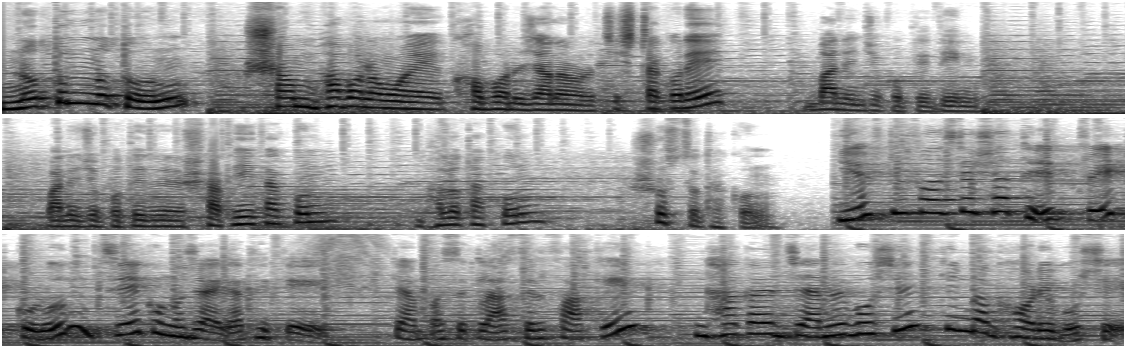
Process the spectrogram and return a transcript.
নতুন নতুন সম্ভাবনাময় খবর জানানোর চেষ্টা করে বাণিজ্য প্রতিদিন। বাণিজ্য প্রতিদিনের সাথেই থাকুন, ভালো থাকুন, সুস্থ থাকুন। ইউএফটি ফার্স্টের সাথে ট্রেড করুন যে কোনো জায়গা থেকে। ক্যাম্পাসে ক্লাসের ফাঁকে, ঢাকার জ্যামে বসে কিংবা ঘরে বসে।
